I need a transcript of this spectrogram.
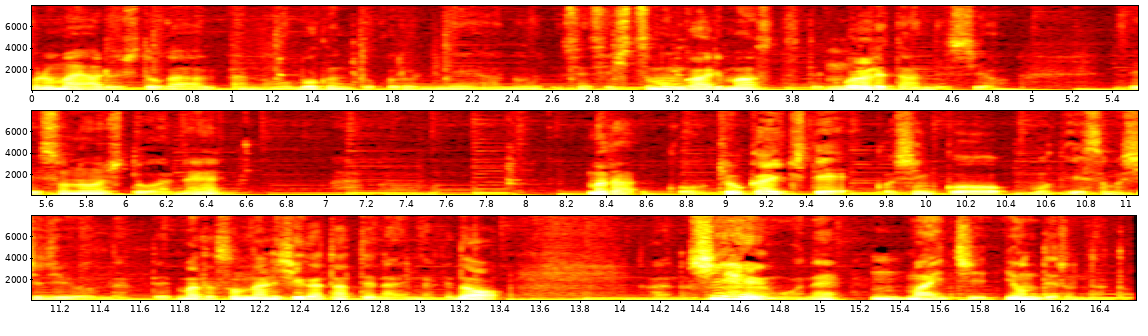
この前ある人があの僕のところにね「あの先生質問があります」って来られたんですよ、でその人はねまだこう教会来てこう信仰もイエス様を知るようになってまだそんなに日が経ってないんだけどあの詩篇をね、うん。毎日読んでるんだと。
